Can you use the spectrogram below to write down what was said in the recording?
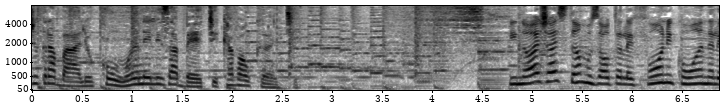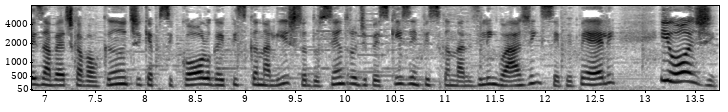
de Trabalho com Ana Elizabeth Cavalcante. E nós já estamos ao telefone com Ana Elizabeth Cavalcante, que é psicóloga e psicanalista do Centro de Pesquisa em Psicanálise e Linguagem, CPPL. E hoje,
